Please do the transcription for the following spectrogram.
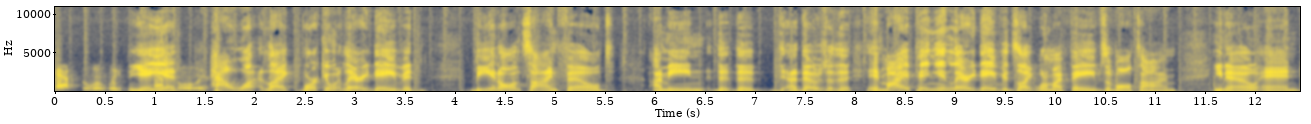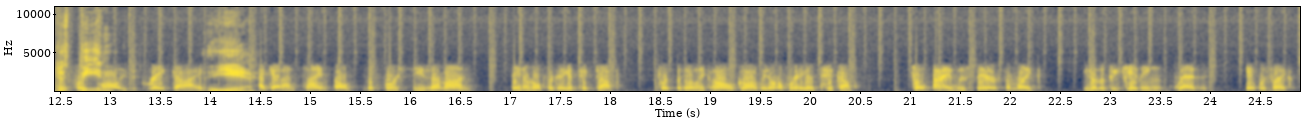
Absolutely. Yeah, yeah. Absolutely. How, what, like working with Larry David, being on Seinfeld, I mean, the the, the uh, those are the in my opinion, Larry David's like one of my faves of all time. You know, and just first being of all, he's a great guy. yeah, I get on Seinfeld. The first season I'm on, they don't know if they're going to get picked up. For, they're like, oh God, we don't know if we're going to get a pickup. So I was there from like, you know, the beginning when it was like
